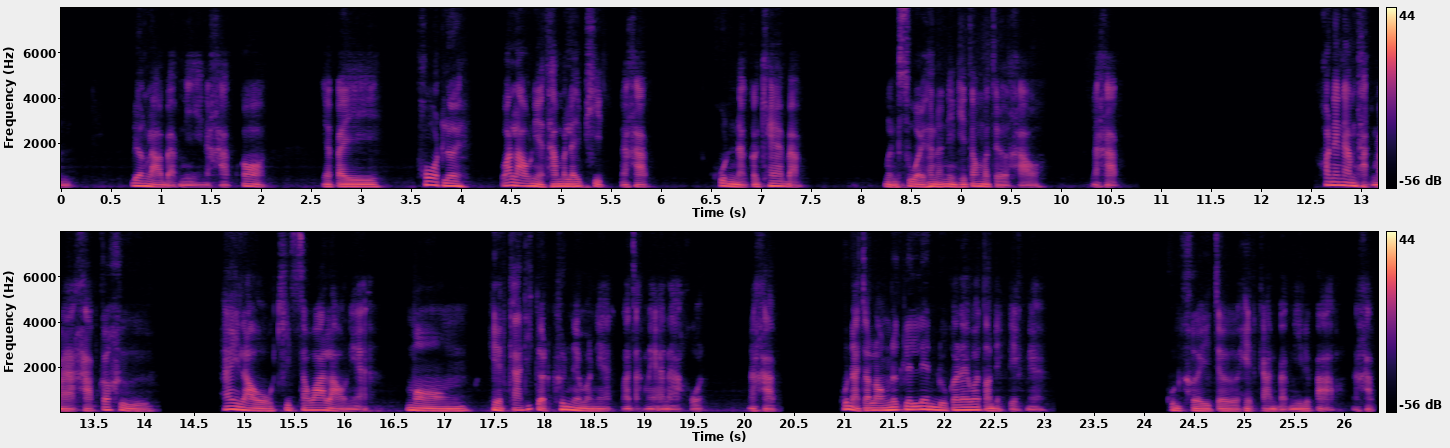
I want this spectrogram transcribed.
นเรื่องราวแบบนี้นะครับ ก็อย่าไป โทษเลย ว่าเราเนี่ยทำอะไรผิดนะครับ คุณนะก็แค่แบบเหมือนซวยเท่านั้นเองที่ต้องมาเจอเขานะครับ ข้อแนะนำถัดมาครับก็คือ ให้เราคิดซะว่าเราเนี่ย มองเหตุการณ์ที่เกิดขึ้นในวันนี้มาจากในอนาคตนะครับ คุณอาจจะลองนึกเล่นๆดูก็ได้ว่าตอนเด็ก ๆ เนี่ย คุณเคยเจอเหตุการณ์แบบนี้หรือเปล่านะครับ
